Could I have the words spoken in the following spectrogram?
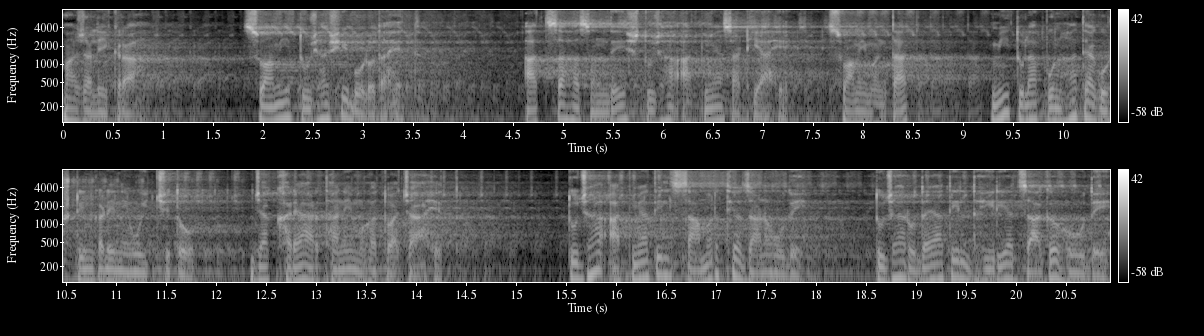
माझ्या लेकरा स्वामी तुझ्याशी बोलत आहेत. आजचा हा संदेश तुझ्या आत्म्यासाठी आहे. स्वामी म्हणतात मी तुला पुन्हा त्या गोष्टींकडे नेऊ इच्छितो ज्या खऱ्या अर्थाने महत्त्वाच्या आहेत. तुझ्या आत्म्यातील सामर्थ्य जाणवू दे. तुझ्या हृदयातील धैर्य जाग होऊ दे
